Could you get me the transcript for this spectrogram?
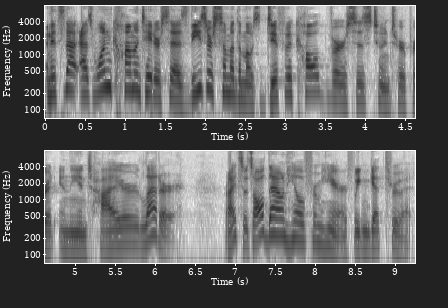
And it's that, as one commentator says, these are some of the most difficult verses to interpret in the entire letter, right? So it's all downhill from here if we can get through it.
